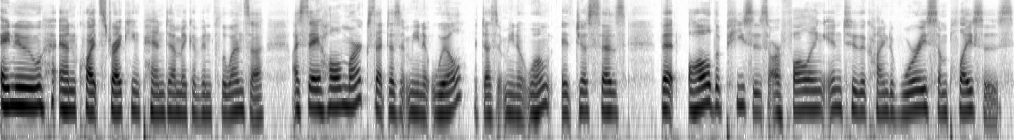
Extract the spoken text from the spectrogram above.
a new and quite striking pandemic of influenza. I say hallmarks, that doesn't mean it will, it doesn't mean it won't. It just says that all the pieces are falling into the kind of worrisome places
